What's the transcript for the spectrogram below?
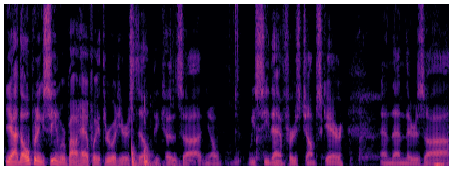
yeah, the opening scene, we're about halfway through it here still because uh, you know we see that first jump scare, and then there's uh,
